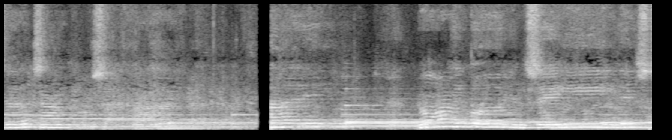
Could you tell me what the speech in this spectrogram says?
As the time by, I normally wouldn't say this,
